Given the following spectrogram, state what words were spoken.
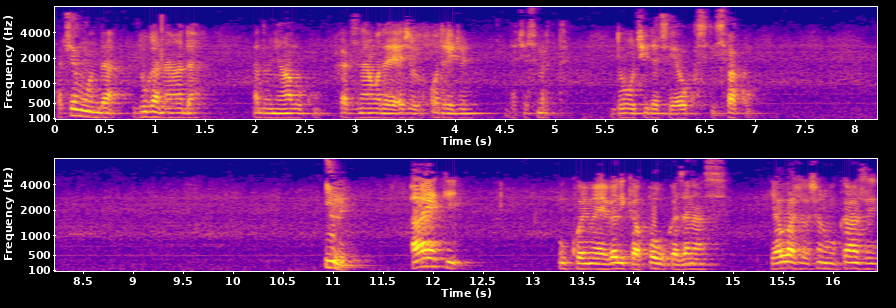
Pa čemu onda duga nada na Dunjaluku, kad znamo da je Eđel određen, da će smrt doći, da će je okusiti svaku. Ili, ajeti u kojima je velika pouka za nas, je Allah što što nam kaže,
